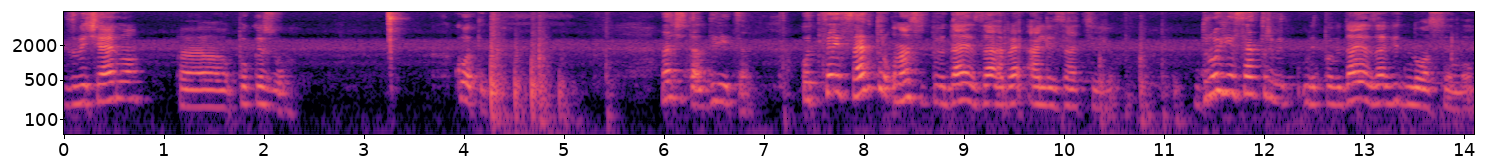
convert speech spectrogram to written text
звичайно, е, покажу. Котики. Значить так, дивіться. Оцей сектор у нас відповідає за реалізацію. Другий сектор відповідає за відносини.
